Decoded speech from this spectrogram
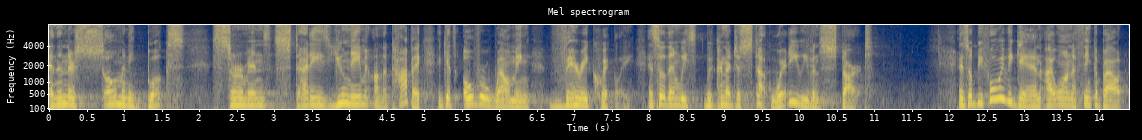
And then there's so many books sermons, studies, you name it on the topic, it gets overwhelming very quickly. And so then we, we're kind of just stuck. Where do you even start? And so before we begin, I want to think about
